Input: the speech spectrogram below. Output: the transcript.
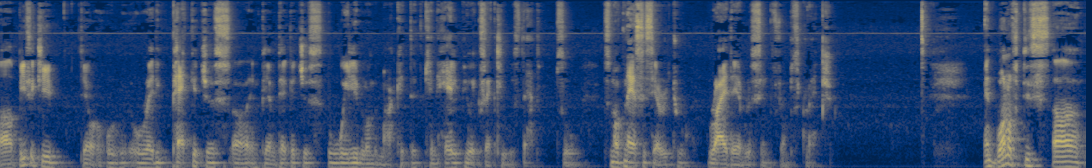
Uh, basically, there are already packages, uh, npm packages available on the market that can help you exactly with that. So it's not necessary to write everything from scratch. And one of these, uh,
